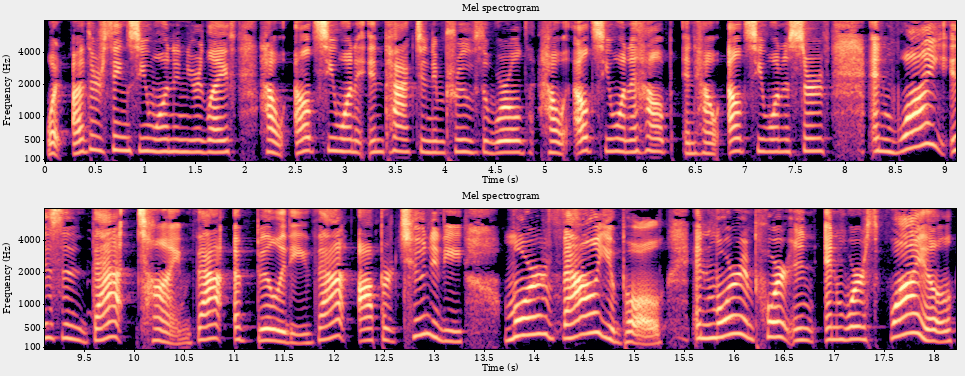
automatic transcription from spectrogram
what other things you want in your life, how else you want to impact and improve the world, how else you want to help, and how else you want to serve. And why isn't that time, that ability, that opportunity more valuable and more important and worthwhile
